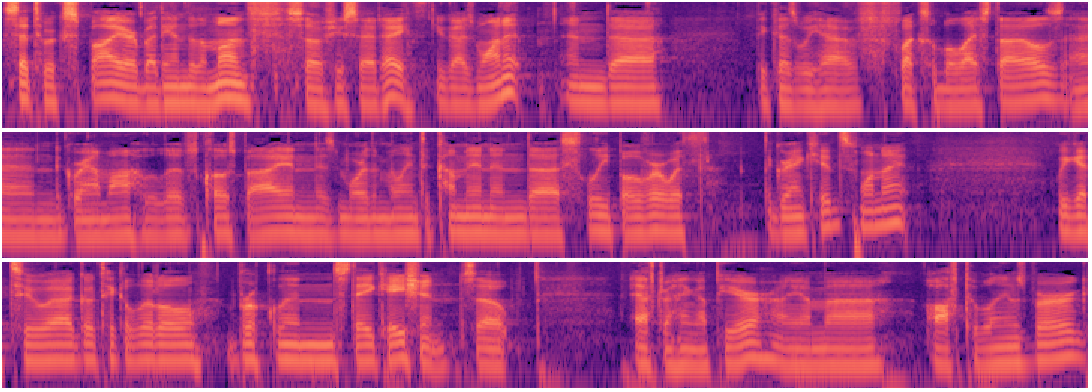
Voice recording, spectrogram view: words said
set to expire by the end of the month. So she said, Hey, you guys want it? And uh, because we have flexible lifestyles and grandma who lives close by and is more than willing to come in and uh, sleep over with the grandkids one night we get to uh, go take a little Brooklyn staycation. So after I hang up here, I am uh, off to Williamsburg,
